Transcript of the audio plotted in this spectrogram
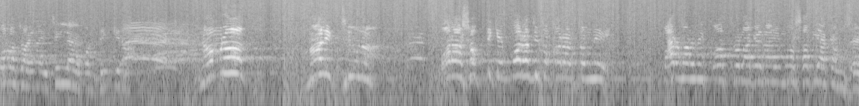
পরাজয় নাই, চিল্লা এখন, ঠিক কিনা? নমরুদ, মালিক ছিল না। পরাশক্তিকে পরাজিত করার জন্য পারমাণবিক অস্ত্র লাগে নাই, মশা দিয়া কামছে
